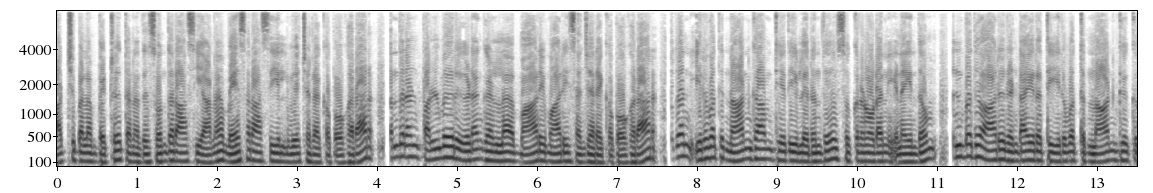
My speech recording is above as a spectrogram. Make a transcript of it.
ஆட்சி பலம் பெற்று தனது சொந்த ராசியான மேசராசியில் வீற்றிருக்க போகிறார். சந்திரன் பல்வேறு இடங்கள்ல மாறி மாறி சஞ்சரிக்க போகிறார். புதன் இருபத்தி நான்காம் தேதியிலிருந்து சுக்கரனுடன் இணைந்தும் ஒன்பது ஆறு இரண்டாயிரத்தி இருபத்தி நான்குக்கு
